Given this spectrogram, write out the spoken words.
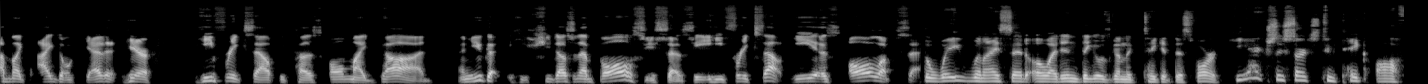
I'm like, I don't get it here. He freaks out because, oh my god, and you got he, she doesn't have balls. He says he he freaks out. He is all upset. The way when I said, "Oh, I didn't think it was going to take it this far," he actually starts to take off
